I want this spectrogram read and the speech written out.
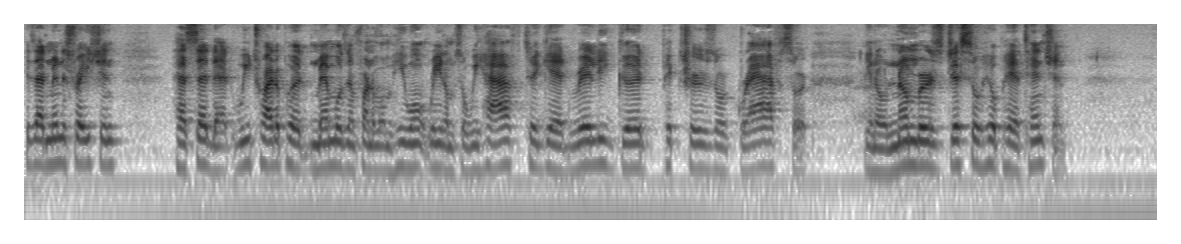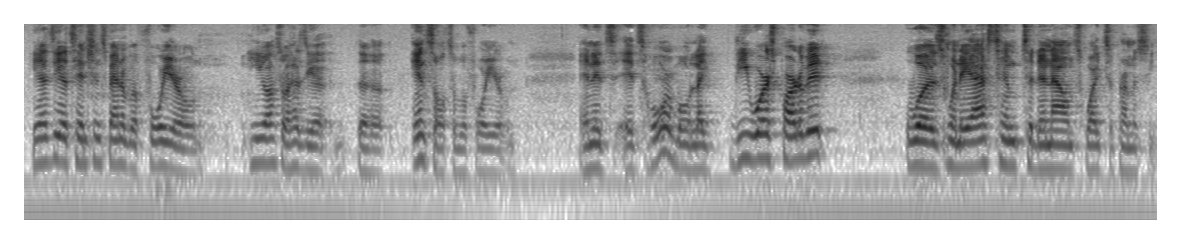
his administration, has said that we try to put memos in front of him. He won't read them, so we have to get really good pictures or graphs or, you know, numbers just so he'll pay attention. He has the attention span of a four-year-old. He also has the the insults of a four-year-old, and it's it's horrible. Like the worst part of it was when they asked him to denounce white supremacy.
